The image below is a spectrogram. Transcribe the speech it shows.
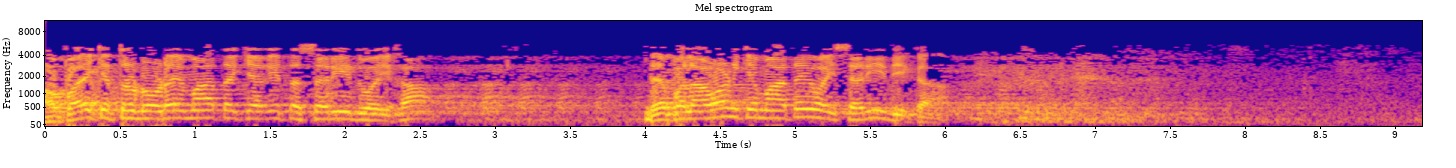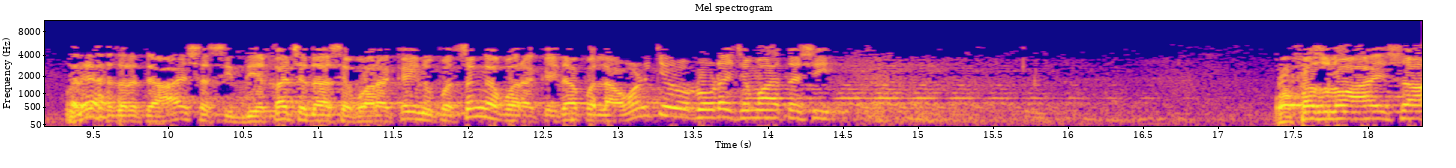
او پای کې تر ډوړې ماته کې هغه ته سری دوی ښا د پلاوان کې ماته وای سری دی کا ولې حضرت عائشه صدیقه چې دا سه غوړه کین نو په څنګه غوړه کین دا په لاوړ کې ډوړې جماعت شي وفضل عائشه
